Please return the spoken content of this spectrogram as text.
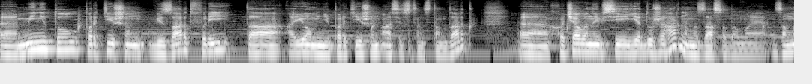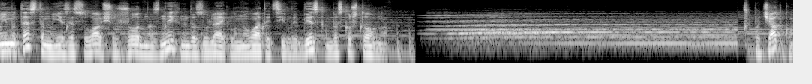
е, Minitool Partition, Wizard Free та Iomni Partition Assistant Standard. Е, Хоча вони всі є дуже гарними засобами, за моїми тестами я з'ясував, що жодна з них не дозволяє клонувати цілий диск безкоштовно. Спочатку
